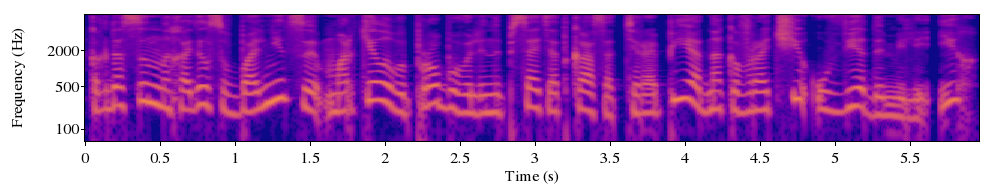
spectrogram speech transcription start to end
Когда сын находился в больнице, Маркеловы пробовали написать отказ от терапии, однако врачи уведомили их,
